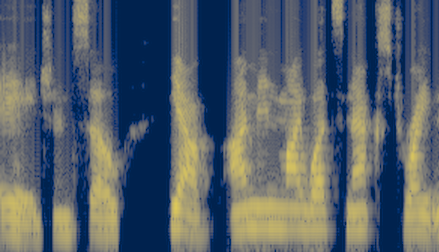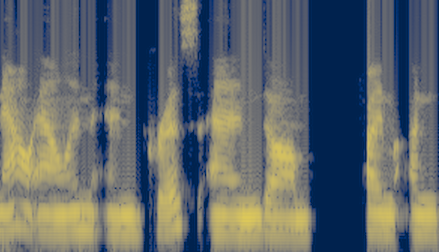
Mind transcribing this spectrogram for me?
age. And so, yeah, I'm in my what's next right now, Alan and Chris, and um, I'm I'm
